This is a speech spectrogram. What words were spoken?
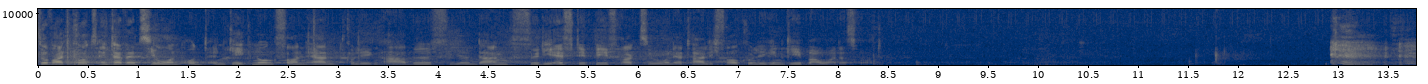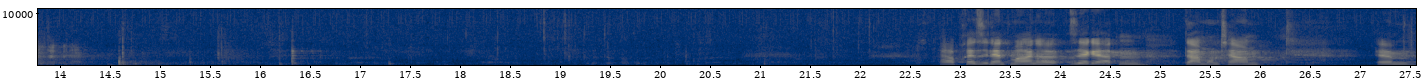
Soweit Kurzintervention und Entgegnung von Herrn Kollegen Abel. Vielen Dank. Für die FDP-Fraktion erteile ich Frau Kollegin Gebauer das Wort. Herr Präsident, meine sehr geehrten Damen und Herren! Ähm,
